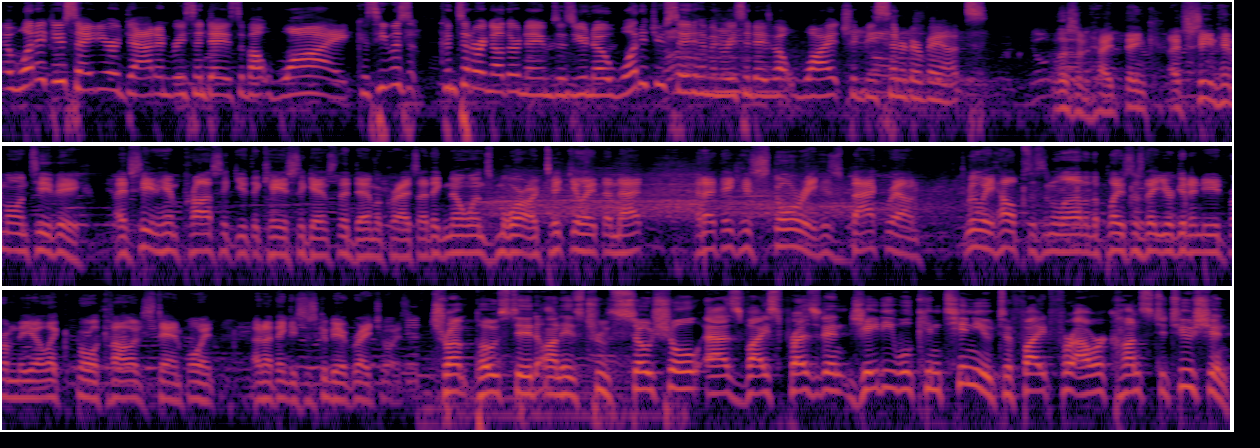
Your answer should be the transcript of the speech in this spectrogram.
And what did you say to your dad in recent days about why? Because he was considering other names, as you know. What did you say to him in recent days about why it should be Senator Vance? Listen, I think I've seen him on TV. I've seen him prosecute the case against the Democrats. I think no one's more articulate than that. And I think his story, his background, really helps us in a lot of the places that you're going to need from the electoral college standpoint. And I think it's just going to be a great choice. Trump posted on his Truth Social as vice president, JD will continue to fight for our Constitution,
